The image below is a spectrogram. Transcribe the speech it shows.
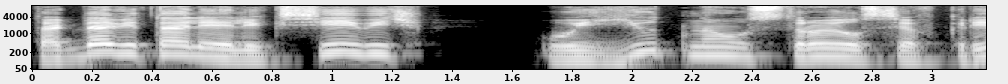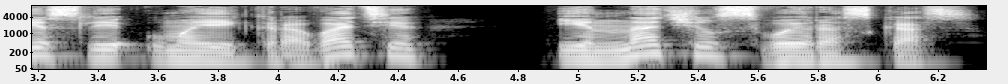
Тогда Виталий Алексеевич уютно устроился в кресле у моей кровати и начал свой рассказ.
